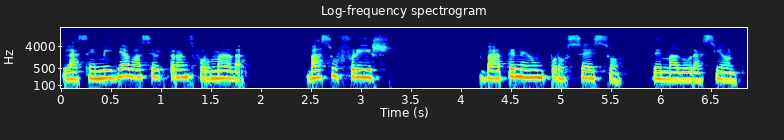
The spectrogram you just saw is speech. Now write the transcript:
La semilla va a ser transformada, va a sufrir, va a tener un proceso de maduración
